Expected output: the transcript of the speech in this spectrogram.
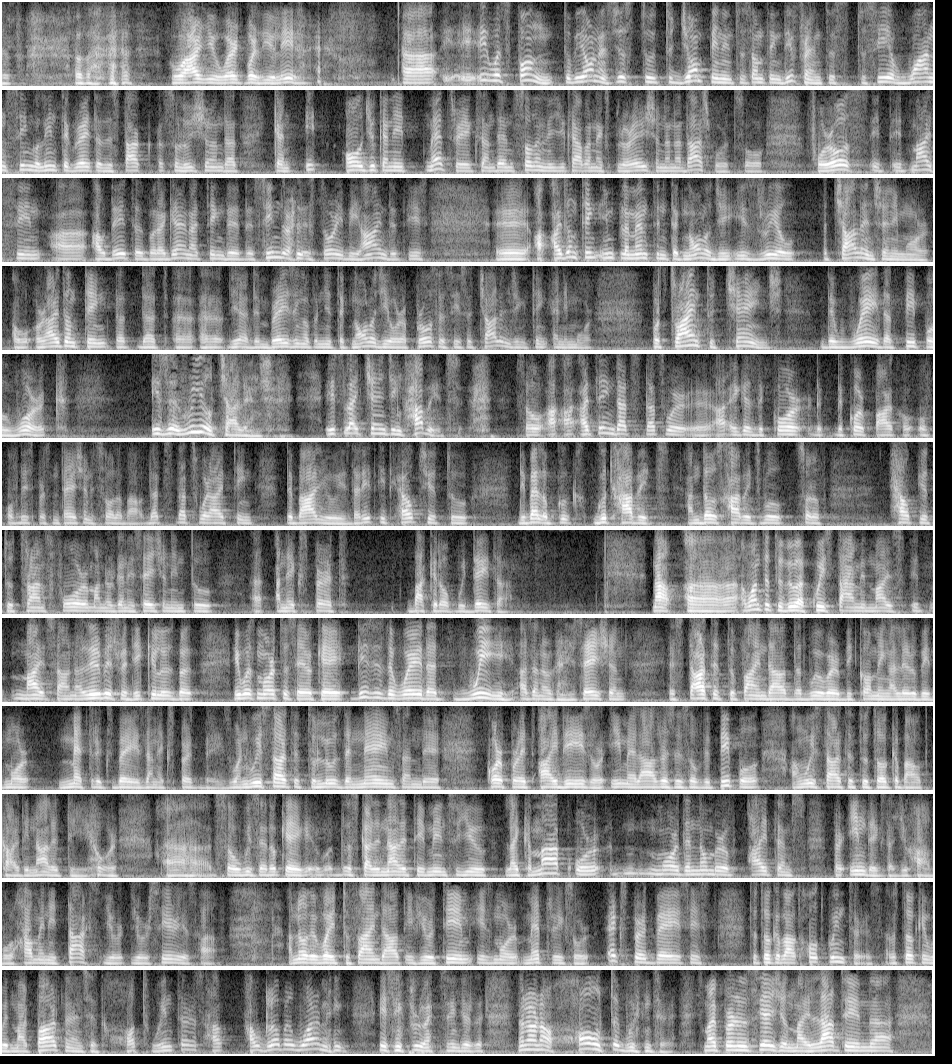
of, of who are you, where, where do you live? uh, it, it, was fun, to be honest, just to, to jump in into something different, to, to see a one single integrated stack solution that can eat all you can eat metrics, and then suddenly you have an exploration and a dashboard. So for us, it, it might seem uh, outdated, but again, I think the, the Cinderella story behind it is uh, I, I, don't think implementing technology is real a challenge anymore, or, or I don't think that, that uh, uh, yeah, the embracing of a new technology or a process is a challenging thing anymore. But trying to change the way that people work is a real challenge. it's like changing habits. So I, I, think that's, that's where uh, I guess the core, the, the core part of, of, of, this presentation is all about. That's, that's where I think the value is, that it, it helps you to develop good, good habits, and those habits will sort of help you to transform an organization into uh, an expert, back it up with data. Now, uh, I wanted to do a quiz time. It might, it might sound a little bit ridiculous, but it was more to say, okay, this is the way that we as an organization started to find out that we were becoming a little bit more metrics-based than expert-based. When we started to lose the names and the corporate IDs or email addresses of the people, and we started to talk about cardinality. Or, uh, so we said, okay, does cardinality mean to you like a map or more the number of items per index that you have or how many tags your, your series have? Another way to find out if your team is more metrics or expert-based is to talk about hot winters. I was talking with my partner and said, hot winters? How, how global warming is influencing your... No, no, no, hot winter. It's my pronunciation, my Latin uh,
